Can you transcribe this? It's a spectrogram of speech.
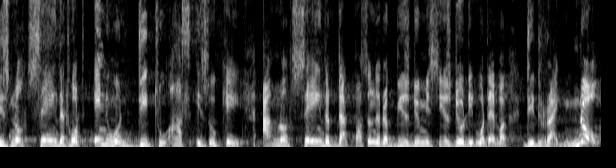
is not saying that what anyone did to us is okay. I'm not saying that that person that abused you, misused you, or did whatever did right. No.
